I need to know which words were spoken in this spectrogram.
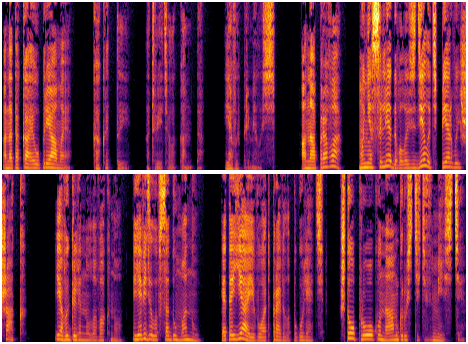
Она такая упрямая, как и ты, — ответила Канта. Я выпрямилась. Она права. Мне следовало сделать первый шаг. Я выглянула в окно. Я видела в саду Ману. Это я его отправила погулять. Что проку нам грустить вместе?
